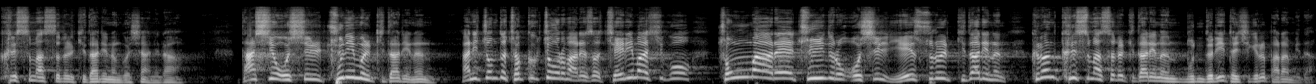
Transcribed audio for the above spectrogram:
크리스마스를 기다리는 것이 아니라 다시 오실 주님을 기다리는 아니 좀 더 적극적으로 말해서 재림하시고 종말의 주인으로 오실 예수를 기다리는 그런 크리스마스를 기다리는 분들이 되시기를 바랍니다.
